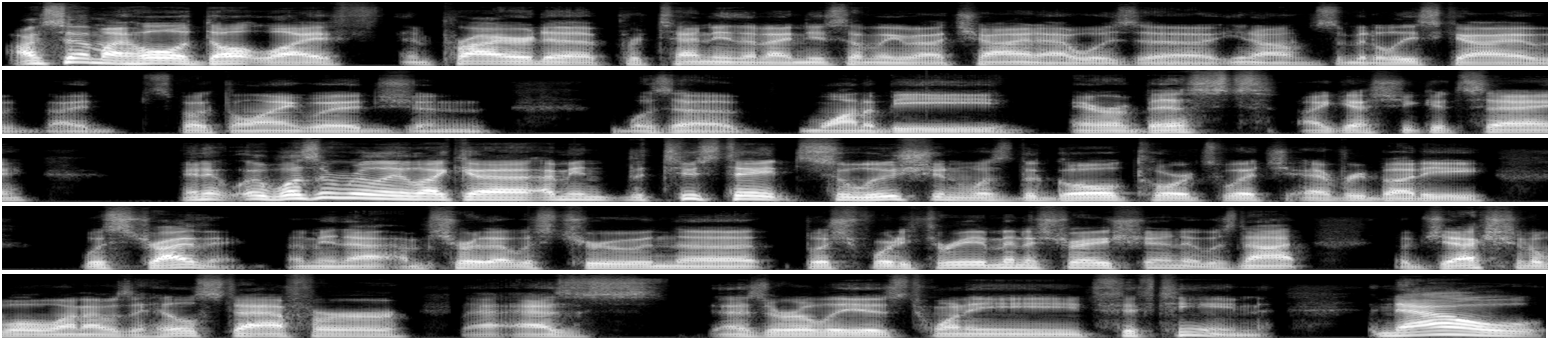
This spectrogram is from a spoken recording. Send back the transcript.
I spent my whole adult life, and prior to pretending that I knew something about China, I was, uh, you know, I was a Middle East guy. I spoke the language and was a wannabe Arabist, I guess you could say. And it, it wasn't really like a, I mean, the two state solution was the goal towards which everybody was striving. I mean, that, I'm sure that was true in the Bush 43 administration. It was not objectionable when I was a Hill staffer as as early as 2015. Now,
